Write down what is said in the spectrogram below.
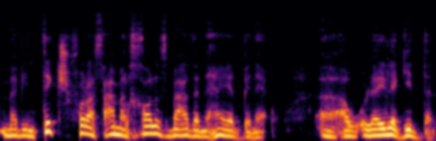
ما بينتجش فرص عمل خالص بعد نهاية بنائه. أو قليلة جدا.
